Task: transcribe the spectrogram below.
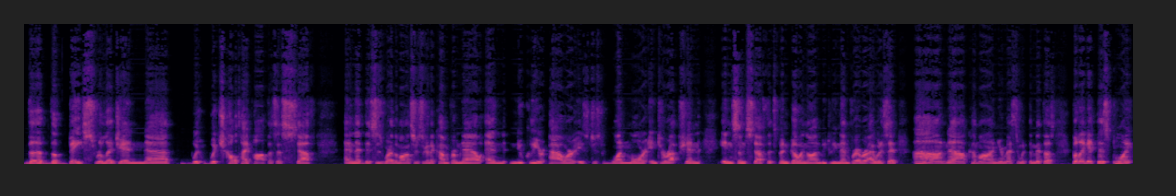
the the base religion uh, wi- witch cult hypothesis stuff and that this is where the monsters are going to come from now, and nuclear power is just one more interruption in some stuff that's been going on between them forever, I would have said, "Oh no, come on, you're messing with the mythos." But like at this point,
